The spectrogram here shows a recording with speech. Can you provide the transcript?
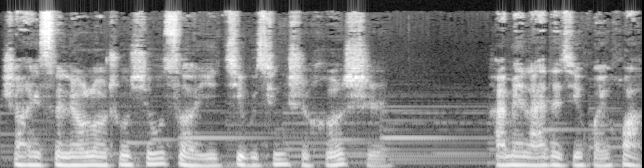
上一次流露出羞涩，已记不清是何时，还没来得及回话，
